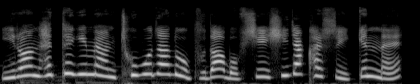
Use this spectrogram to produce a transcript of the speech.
이런 혜택이면 초보자도 부담 없이 시작할 수 있겠네.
